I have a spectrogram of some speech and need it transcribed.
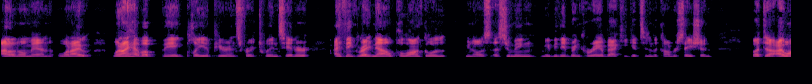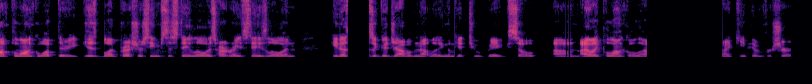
I don't know, man. When I when I have a big plate appearance for a Twins hitter, I think right now Polanco, you know, assuming maybe they bring Correa back, he gets into the conversation. But uh, I want Polanco up there. His blood pressure seems to stay low, his heart rate stays low, and he does a good job of not letting them get too big. So um, I like Polanco a lot. I'd keep him for sure.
